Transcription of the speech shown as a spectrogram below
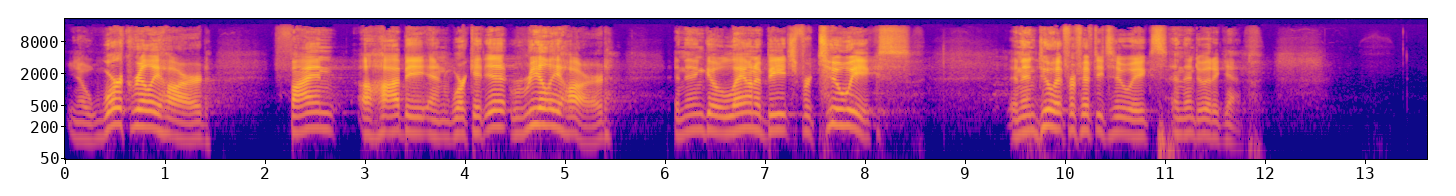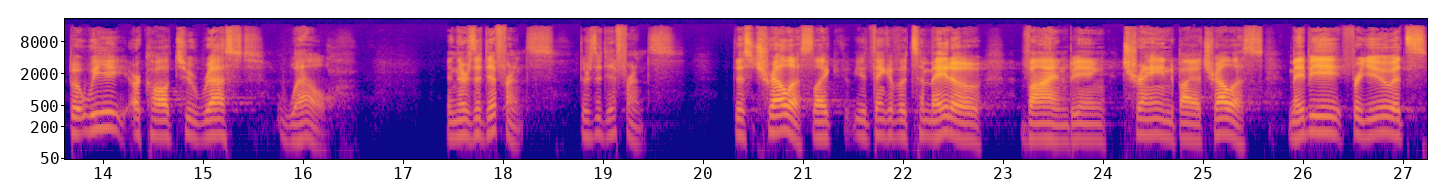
You know, work really hard, find a hobby and work at it really hard, and then go lay on a beach for two weeks, and then do it for 52 weeks, and then do it again. But we are called to rest well. And there's a difference. There's a difference. This trellis, like you'd think of a tomato vine being trained by a trellis. Maybe for you it's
